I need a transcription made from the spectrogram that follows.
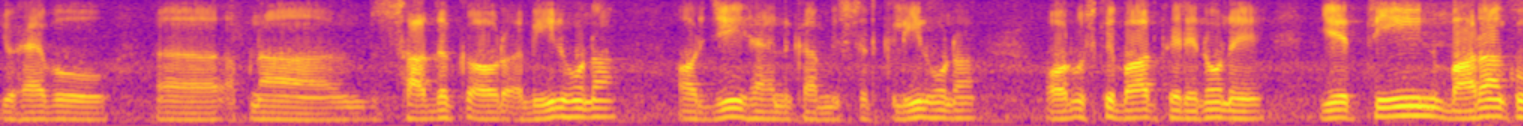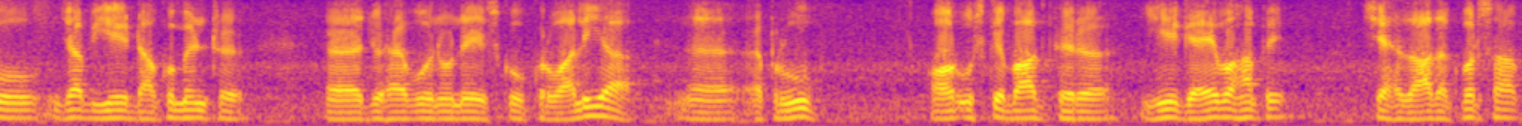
जो है वो आ, अपना सादक और अमीन होना और ये है इनका मिस्टर क्लीन होना और उसके बाद फिर इन्होंने ये तीन बारह को जब ये डॉक्यूमेंट जो है वो इन्होंने इसको करवा लिया अप्रूव और उसके बाद फिर ये गए वहाँ पे, शहजाद अकबर साहब,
